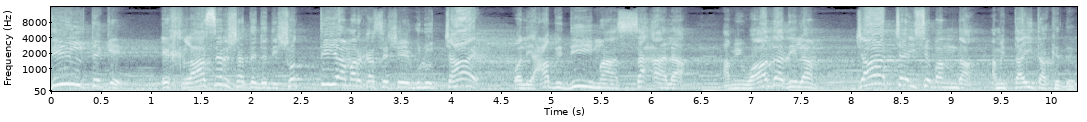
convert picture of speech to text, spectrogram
দিল থেকে এখলাসের সাথে যদি সত্যি আমার কাছে সেগুলো চায় বলে আবদি মা সাআলা, আমি ওয়াদা দিলাম। যা চাইছে বান্দা, আমি তাই তাকে দেব।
